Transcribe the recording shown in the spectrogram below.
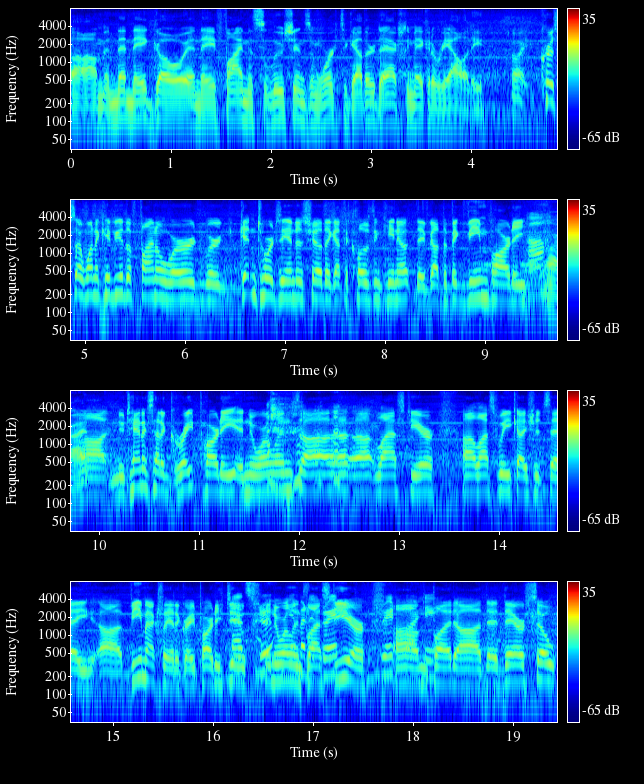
um, and then they go and they find the solutions and work together to actually make it a reality. All right, Chris, I want to give you the final word. We're getting towards the end of the show. They got the closing keynote. They've got the big Veeam party. Ah. All right. Uh, Nutanix had a great party in New Orleans uh, uh, last year, uh, last week, I should say. Uh, Veeam actually had a great party too in New Orleans last great- year. great Um, party. but uh, they're there. So,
